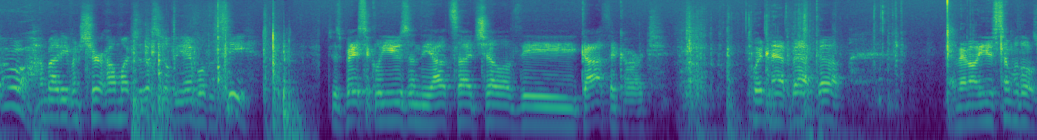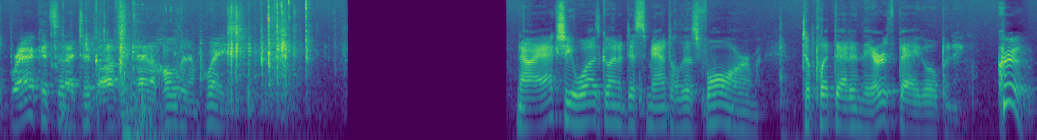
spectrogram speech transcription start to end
oh, I'm not even sure how much of this you'll be able to see. Just basically using the outside shell of the Gothic arch, putting that back up. And then I'll use some of those brackets that I took off to kind of hold it in place. Now I actually was going to dismantle this form to put that in the earth bag opening. Crew,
